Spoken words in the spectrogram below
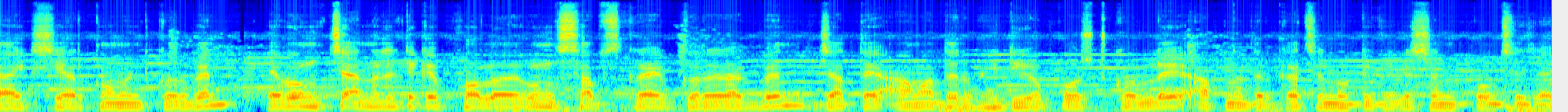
লাইক, শেয়ার, কমেন্ট করবেন এবং চ্যানেলটিকে ফলো এবং সাবস্ক্রাইব করে রাখবেন যাতে আমাদের ভিডিও পোস্ট করলে আপনাদের কাছে নোটিফিকেশন পৌঁছে যায়।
